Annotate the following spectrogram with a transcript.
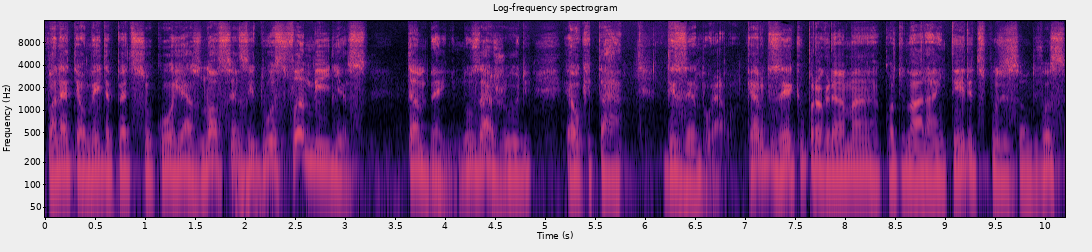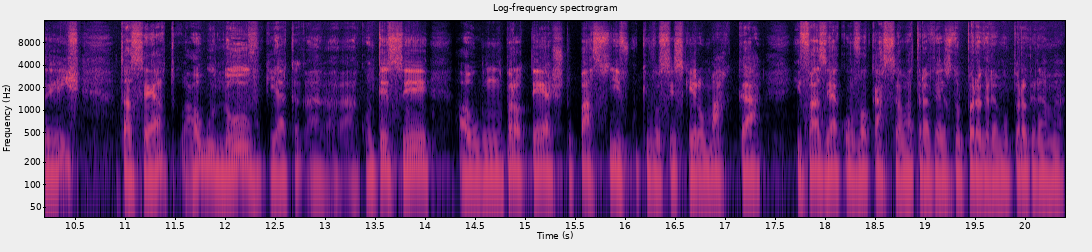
Vanete Almeida pede socorro e as 902 famílias também nos ajude, é o que está dizendo ela. Quero dizer que o programa continuará à inteira disposição de vocês, tá certo? Algo novo que a, a, a acontecer, algum protesto pacífico que vocês queiram marcar e fazer a convocação através do programa, o programa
